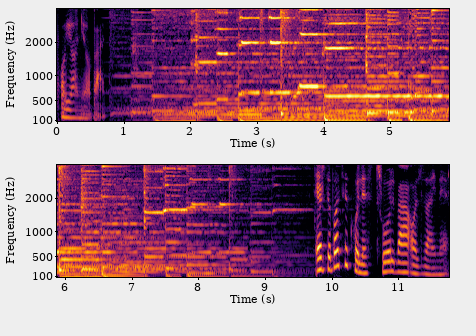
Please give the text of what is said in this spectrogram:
پایان یابد. ارتباط کلسترول و آلزایمر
